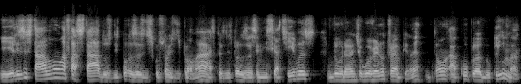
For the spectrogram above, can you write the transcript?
E eles estavam afastados de todas as discussões diplomáticas, de todas as iniciativas durante o governo Trump, né? Então, a cúpula do clima,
